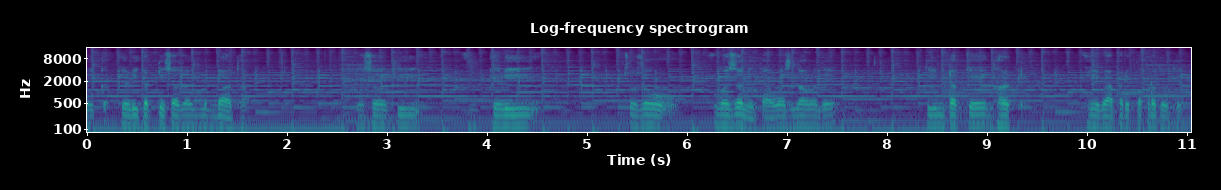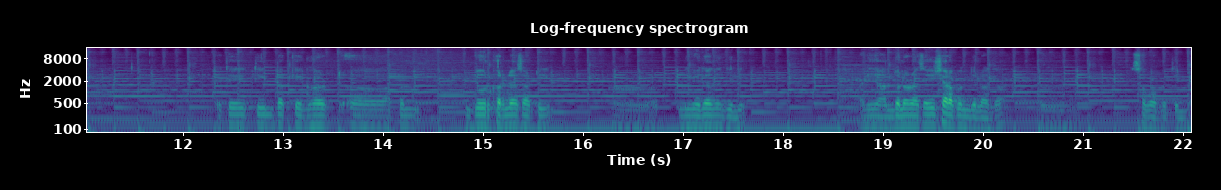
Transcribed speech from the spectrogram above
एक केळीकट्टीचा जो मुद्दा होता जसं की केळीचं जो वजन आहे त्या वजनामध्ये तीन टक्के घट हे व्यापारी पकडत होते. तर ते तीन टक्के घट आपण दूर करण्यासाठी निवेदनं दिली. आणि आंदोलनाचा इशारा पण दिला होता सभापतींना सभापतींनी.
